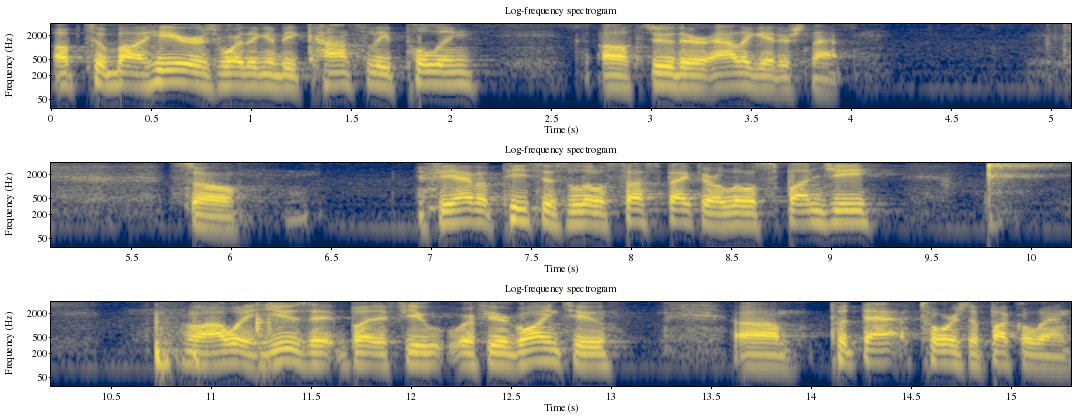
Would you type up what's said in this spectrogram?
Up to about here is where they're gonna be constantly pulling uh, through their alligator snap. So if you have a piece that's a little suspect or a little spongy, well, I wouldn't use it, but if, you, if you're going to, um, put that towards the buckle end.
